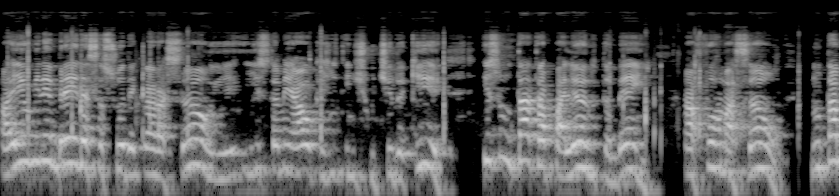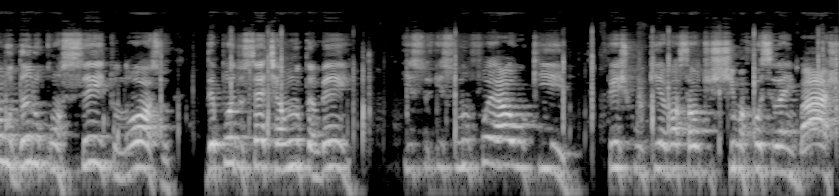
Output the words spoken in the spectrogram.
Aí eu me lembrei dessa sua declaração, e isso também é algo que a gente tem discutido aqui. Isso não está atrapalhando também a formação, não está mudando o conceito nosso. Depois do 7 a 1 também, isso, isso não foi algo que fez com que a nossa autoestima fosse lá embaixo,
